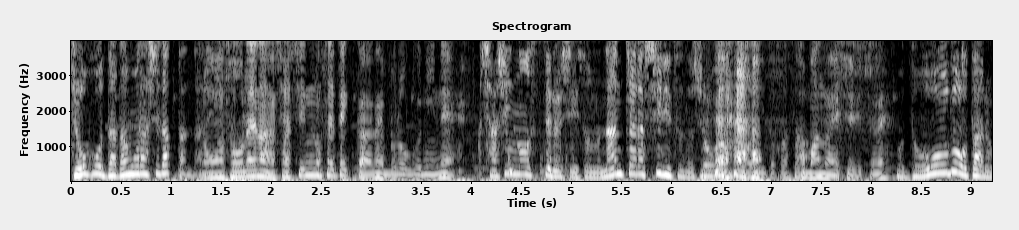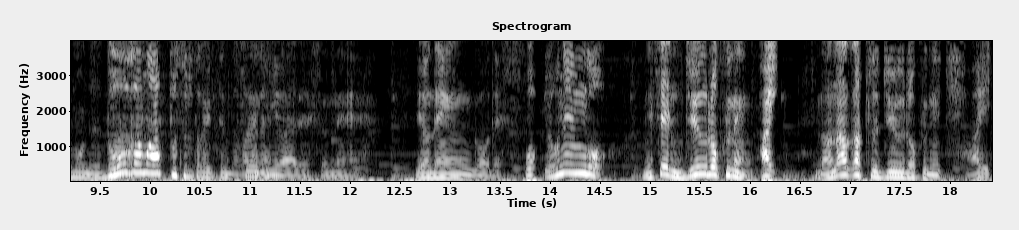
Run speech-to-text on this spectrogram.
情報ダダ漏らしだったんだね。おそれな、写真載せてっからね、ブログにね。写真載せてるし、そのなんちゃら私立の小学校にとかさ、も 駒の絵私立ね。う堂々たるもんで、動画もアップするとか言ってんだからね。次はですね、4年後です。お、4年後。2016年はい。7月16日、はい。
